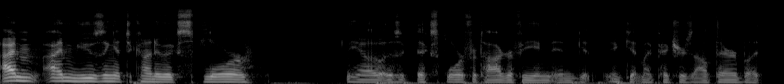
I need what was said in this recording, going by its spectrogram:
I'm I'm using it to kind of explore, you know, explore photography and, and get and get my pictures out there. But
